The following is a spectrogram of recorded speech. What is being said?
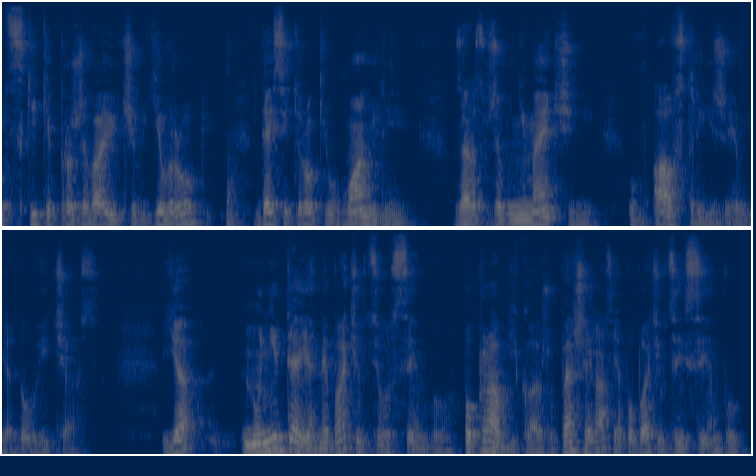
От скільки проживаючи в Європі, 10 років в Англії, зараз вже в Німеччині, в Австрії жив я довгий час. Я ну ніде я не бачив цього символа. По правді кажу, перший раз я побачив цей символ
